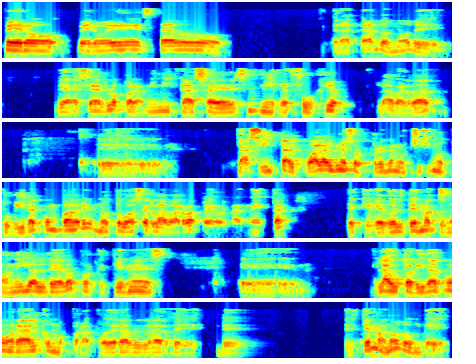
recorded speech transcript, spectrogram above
pero, pero he estado tratando, ¿no? De, de hacerlo. Para mí mi casa es mi refugio, la verdad. Eh, así, tal cual, a mí me sorprende muchísimo tu vida, compadre. No te voy a hacer la barba, pero la neta, te quedó el tema como anillo al dedo porque tienes eh, la autoridad moral como para poder hablar de, del tema, ¿no? Donde,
